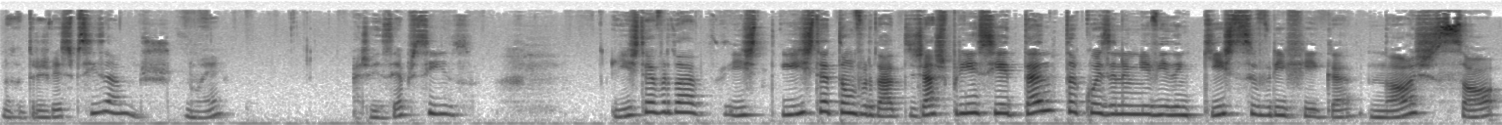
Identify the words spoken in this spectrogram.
mas outras vezes precisamos, não é? Às vezes é preciso. E isto é verdade. Isto, isto é tão verdade. Já experienciei tanta coisa na minha vida em que isto se verifica. Nós só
